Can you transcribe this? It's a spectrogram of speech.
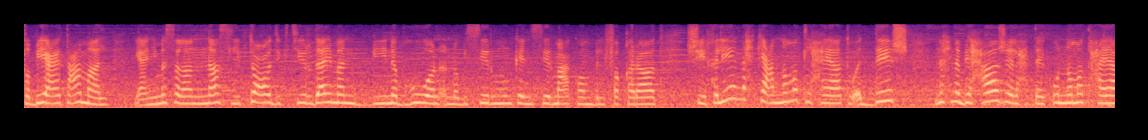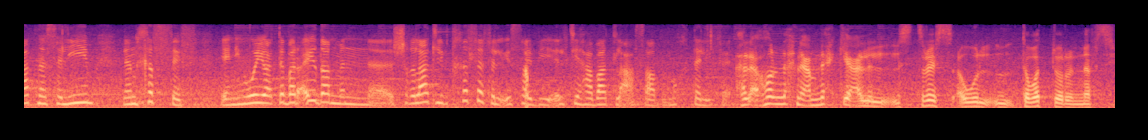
طبيعة عمل. يعني مثلا الناس اللي بتقعد كثير دائما بينبهوهم إنه بيصير ممكن يصير معكم بالفقرات. شيء خلينا نحكي عن نمط الحياة وقديش نحن بحاجة لحتى يكون نمط حياتنا سليم لنخفف. يعني هو يعتبر أيضا من الشغلات اللي بتخفف الإصابة بالتهابات الأعصاب المختلفة. هلأ هون نحن عم نحكي على ال stress أو التوتر النفسي.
